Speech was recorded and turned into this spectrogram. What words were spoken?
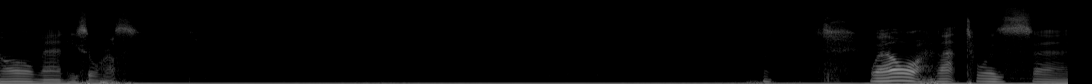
Oh man, he saw us. That was uh,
